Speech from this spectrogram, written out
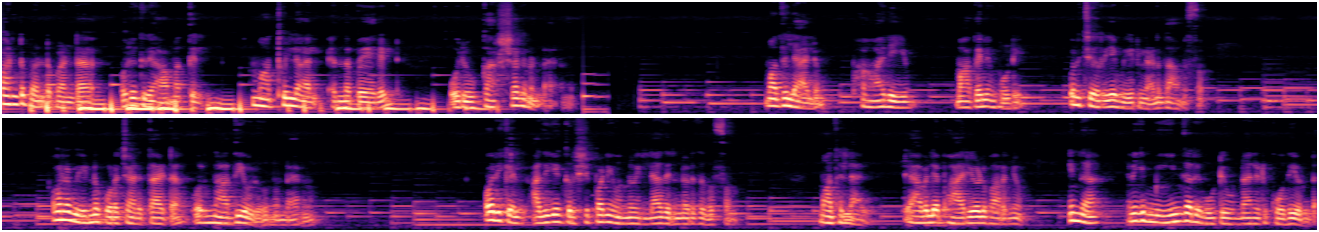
പണ്ട് പണ്ട് പണ്ട് ഒരു ഗ്രാമത്തിൽ മധുലാൽ എന്ന പേരിൽ ഒരു കർഷകനുണ്ടായിരുന്നു. മധുലാലും ഭാര്യയും മകനും കൂടി ഒരു ചെറിയ വീട്ടിലാണ് താമസം. അവരുടെ വീടിന് കുറച്ചടുത്തായിട്ട് ഒരു നദി ഒഴുകുന്നുണ്ടായിരുന്നു. ഒരിക്കൽ അധികം കൃഷിപ്പണിയൊന്നും ഇല്ലാതിരുന്ന ഒരു ദിവസം മധുലാൽ രാവിലെ ഭാര്യയോട് പറഞ്ഞു ഇന്ന് എനിക്ക് മീൻ കറി കൂട്ടി ഉണ്ണാനൊരു കൊതിയുണ്ട്.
